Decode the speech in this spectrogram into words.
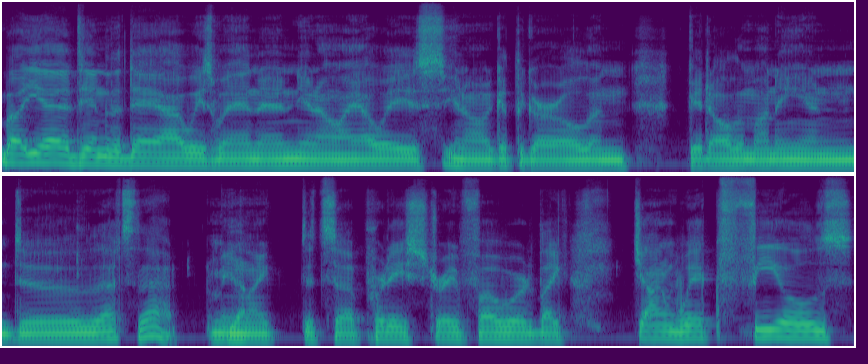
but yeah, at the end of the day, I always win, and you know, I always, you know, I get the girl and get all the money, and uh, that's that. I mean, Yep. like it's a pretty straightforward. Like John Wick feels.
